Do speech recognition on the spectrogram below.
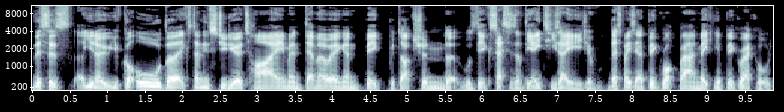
this is, uh, you know, you've got all the extended studio time and demoing and big production that was the excesses of the 80s age. of- Let's face it, a big rock band making a big record.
